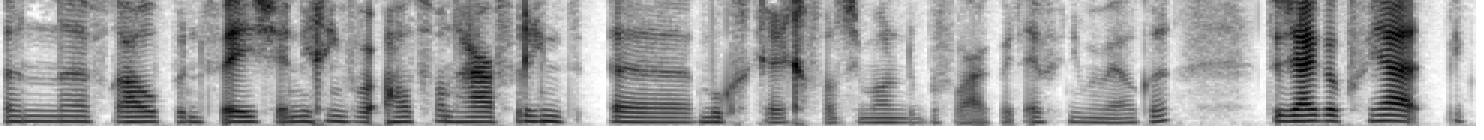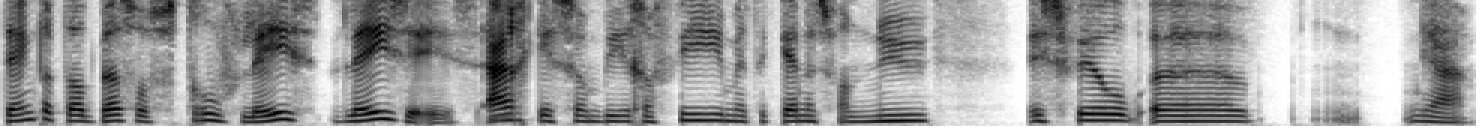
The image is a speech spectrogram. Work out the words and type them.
een eh, vrouw op een feestje en die ging voor, had van haar vriend eh, een boek gekregen van Simone de Beauvoir. Ik weet even niet meer welke. Toen zei ik ook van ja, ik denk dat dat best wel stroef lees- lezen is. Eigenlijk is zo'n biografie met de kennis van nu is veel ja,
